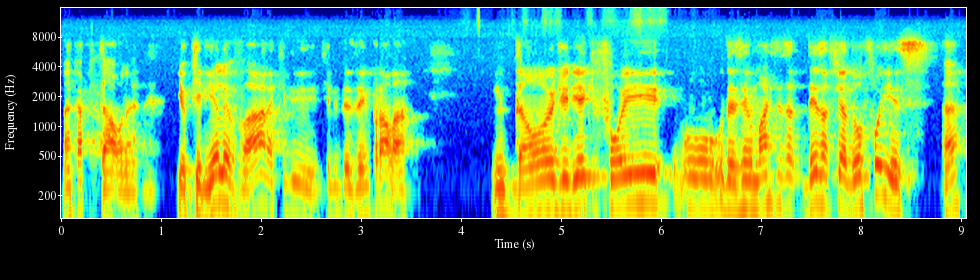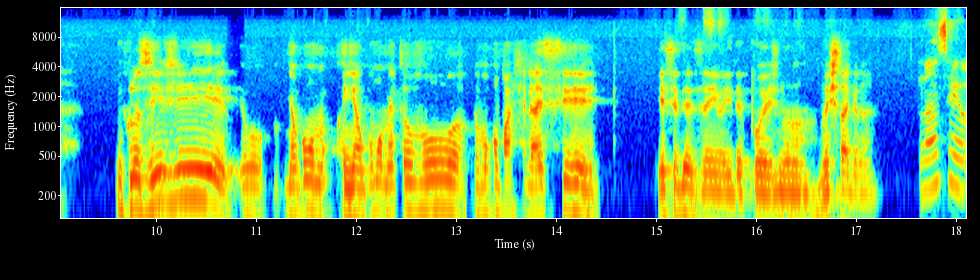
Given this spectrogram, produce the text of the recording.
na capital, né? E eu queria levar aquele, aquele desenho para lá. Então eu diria que foi o, o desenho mais desafiador foi esse, né? Inclusive, eu, em, algum, em algum momento eu vou, eu vou compartilhar esse, esse desenho aí depois no, no Instagram. Nossa, eu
